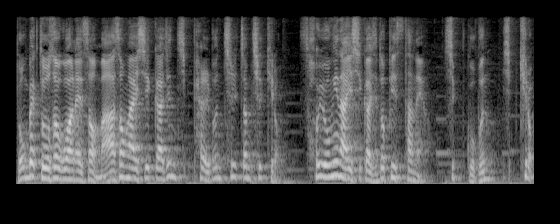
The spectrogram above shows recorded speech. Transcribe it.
동백도서관에서 마성 IC까지는 18분 7.7km. 서용인 IC까지도 비슷하네요. 19분 10km.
